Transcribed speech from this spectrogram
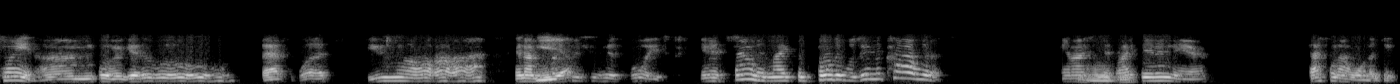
playing Unforgettable, that's what you are. And I'm Yeah. listening to his voice, and it sounded like the brother was in the car with us. And I Mhm. said, right then and there, that's what I want to do.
